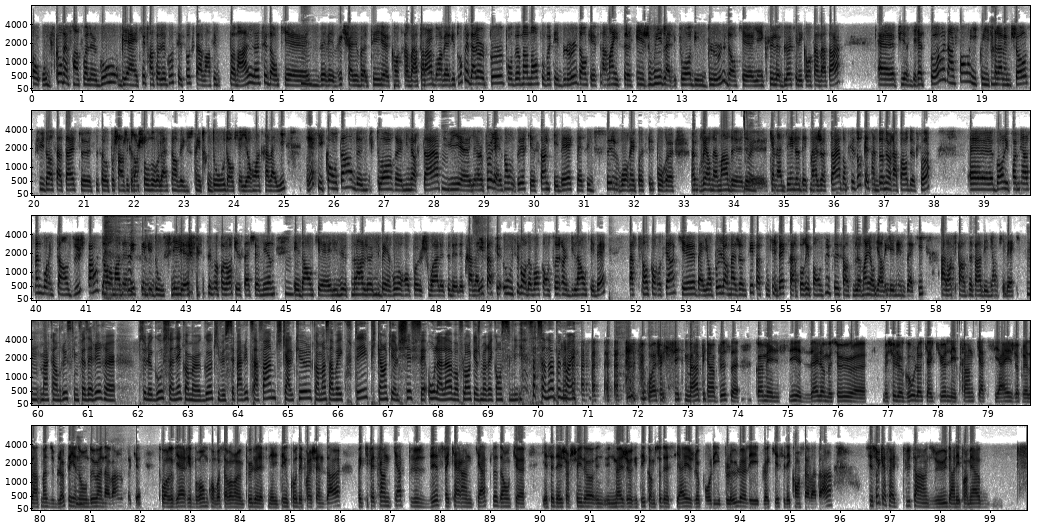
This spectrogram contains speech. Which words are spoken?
Oh, au discours de François Legault, bien, tu sais, François Legault, c'est sûr que ça a avancé pas mal, là, tu sais, donc, euh, Mm. il nous avait vu qu'il fallait voter euh, conservateur. Bon, avec rétro pédalé un peu pour dire non, non, faut voter bleu. Donc, euh, finalement, il se réjouit de la victoire des bleus. Donc, euh, il inclut le bloc et les conservateurs. Euh, puis il regrette pas, dans le fond, il, il ferait la même chose. Puis dans sa tête, euh, ça va pas changer grand-chose aux relations avec Justin Trudeau, donc euh, ils auront à travailler. Bref, il est content d'une victoire euh, minoritaire. Puis euh, il a un peu raison de dire que sans le Québec, ben, c'est difficile, voire impossible pour euh, un gouvernement de, de Oui. canadien d'être majoritaire. Donc c'est sûr que ça donne un rapport de force. Euh, bon, les premières semaines vont être tendues, je pense. À un moment donné, c'est les dossiers, euh, il va falloir qu'ils s'acheminent. Mm. Et donc, euh, les lieutenants là, libéraux n'auront pas le choix là, de, de travailler parce qu'eux aussi vont devoir construire un bilan au Québec parce qu'ils sont conscients que ben, ils ont pas eu leur majorité parce qu'au Québec, ça n'a pas répondu. Sensiblement, ils ont gardé les mêmes acquis alors qu'ils pensaient faire des liens au Québec. Hum, Marc-André, ce qui me faisait rire, euh, M. Legault sonnait comme un gars qui veut se séparer de sa femme, qui calcule comment ça va écouter, puis quand il y a le chiffre, il fait « Oh là là, va falloir que je me réconcilie ». Ça sonnait un peu de même. oui, effectivement. Puis en plus, euh, comme Elsie elle disait, là, monsieur, euh, monsieur Legault là, calcule les 34 sièges là, présentement du bloc. Là. Il y en a deux en avance. Trois-Rivières et Brome, qu'on va savoir un peu là, la finalité au cours des prochaines heures. Fait qu'il fait 34 plus 10, fait 44. Là, donc, euh, il essaie d'aller chercher une, majorité comme ça de sièges pour les bleus, là, les bloquistes et les conservateurs. C'est sûr que ça va être plus tendu dans les premières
